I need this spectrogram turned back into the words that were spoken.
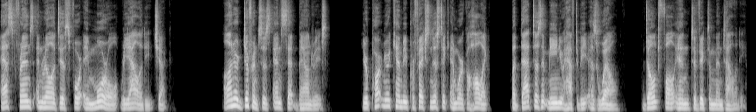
Ask friends and relatives for a moral reality check. Honor differences and set boundaries. Your partner can be perfectionistic and workaholic, but that doesn't mean you have to be as well. Don't fall into victim mentality.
